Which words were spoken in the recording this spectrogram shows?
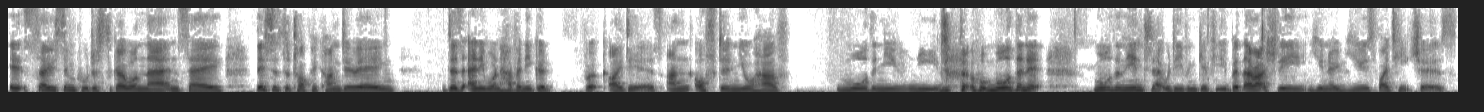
It's so simple just to go on there and say, "This is the topic I'm doing. Does anyone have any good book ideas?" And often you'll have more than you need or more than it more than the internet would even give you but they're actually you know used by teachers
